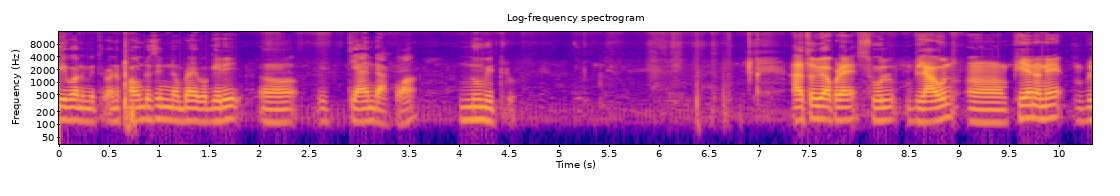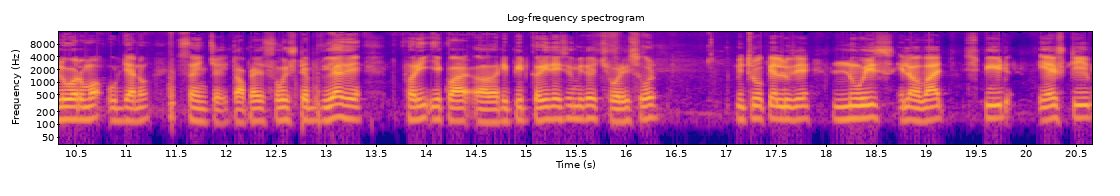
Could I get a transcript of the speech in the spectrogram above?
લેવાનું મિત્રો. અને ફાઉન્ડેશન નબળાઈ વગેરે ધ્યાન રાખવાનું મિત્રો. આ થયું આપણે સોલ બ્લાઉન ફેન અને બ્લોઅરમાં ઉર્જાનો સંચય. તો આપણે સોળ સ્ટેપ જોયા છે. ફરી એકવાર રિપીટ કરી દઈશું મિત્રો. છોડી સોળ. મિત્રો, પહેલું છે નોઇઝ એટલે અવાજ speed air steam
